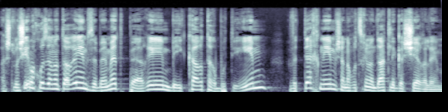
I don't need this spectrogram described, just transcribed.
ה-30 אחוז הנותרים זה באמת פערים בעיקר תרבותיים. וטכניים שאנחנו צריכים לדעת לגשר עליהם.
